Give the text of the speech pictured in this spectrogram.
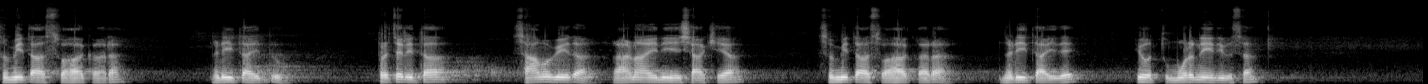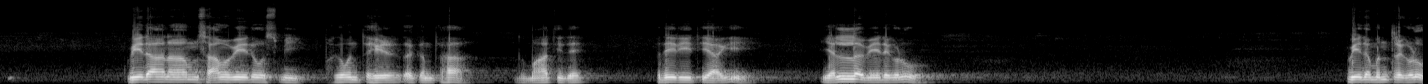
ಸಂಹಿತಾ ಸ್ವಹಾಕಾರ ನಡೀತಾ ಇದ್ದು, ಪ್ರಚಲಿತ ಸಾಮವೇದ ರಾಣಾಯಣೀಯ ಶಾಖೆಯ ಸಂಹಿತಾ ಸ್ವಹಾಕಾರ ನಡೀತಾ ಇದೆ. ಇವತ್ತು ಮೂರನೇ ದಿವಸ. ವೇದಾನಾಂ ಸಾಮವೇದೋಸ್ಮಿ ಭಗವಂತ ಹೇಳಿರ್ತಕ್ಕಂತಹ ಒಂದು ಮಾತಿದೆ. ಅದೇ ರೀತಿಯಾಗಿ ಎಲ್ಲ ವೇದಗಳು ವೇದ ಮಂತ್ರಗಳು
